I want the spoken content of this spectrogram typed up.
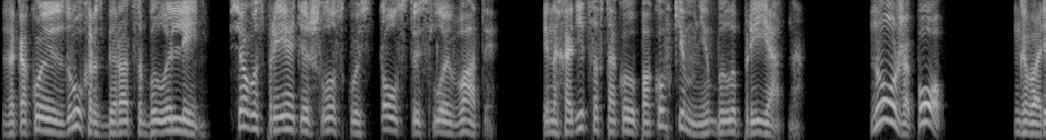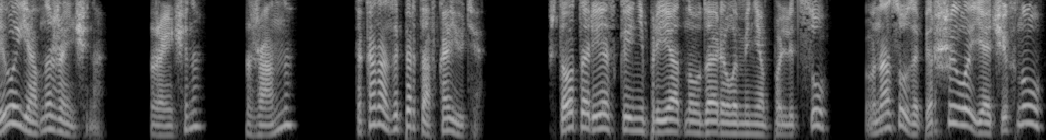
За какой из двух разбираться было лень. Все восприятие шло сквозь толстый слой ваты, и находиться в такой упаковке мне было приятно. «Ну уже, поп!» — говорила явно женщина. «Женщина? Жанна? Так она заперта в каюте». Что-то резко и неприятно ударило меня по лицу, в носу запершило, я чихнул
